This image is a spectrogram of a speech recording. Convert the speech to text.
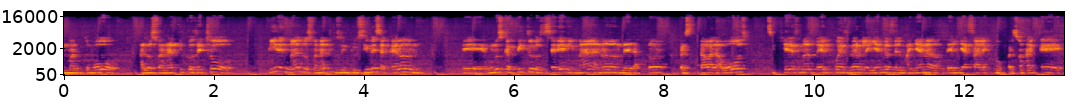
mantuvo a los fanáticos. De hecho, piden más los fanáticos. Inclusive sacaron eh, unos capítulos de serie animada, ¿no? Donde el actor presentaba la voz. Si quieres más de él, puedes ver Leyendas del Mañana, donde él ya sale como personaje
